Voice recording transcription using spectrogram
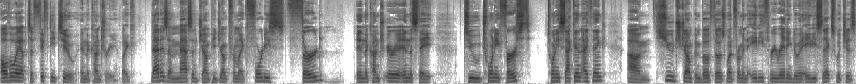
all the way up to 52 in the country. Like that is a massive jump. He jumped from like 43rd in the country or in the state to 21st, 22nd, I think. Um, huge jump in both those. Went from an 83 rating to an 86, which is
